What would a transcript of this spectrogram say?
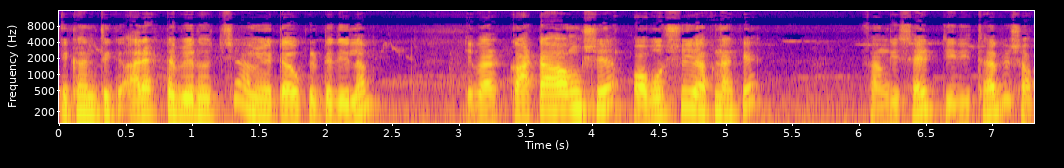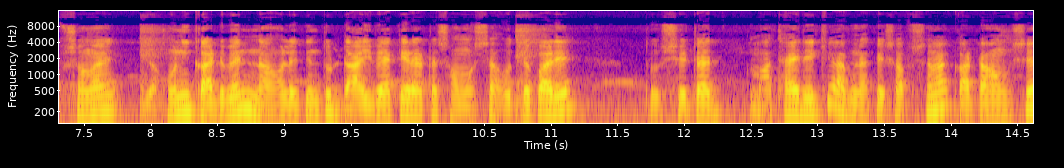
এখান থেকে আরেকটা বের হচ্ছে, আমি এটাও কেটে দিলাম। এবার কাটা অংশে অবশ্যই আপনাকে ফাঙ্গিসাইড দিয়ে দিতে হবে। সবসময় যখনই কাটবেন, না হলে কিন্তু ডাইব্যাকের একটা সমস্যা হতে পারে। তো সেটা মাথায় রেখে আপনাকে সবসময় কাটা অংশে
